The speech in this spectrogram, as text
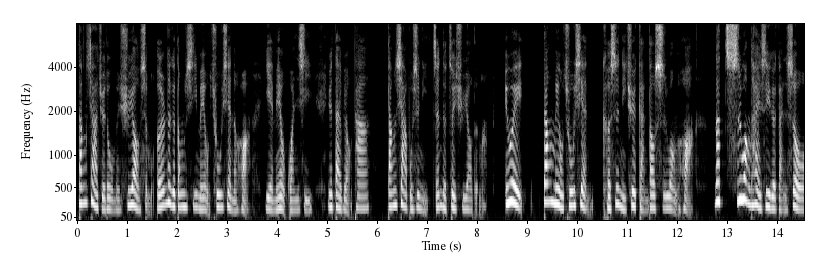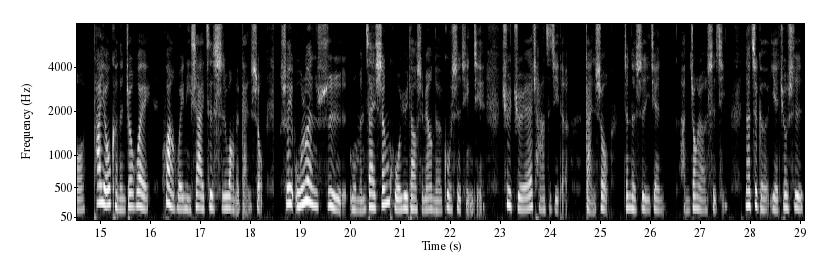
当下觉得我们需要什么，而那个东西没有出现的话，也没有关系，因为代表它。当下不是你真的最需要的嘛？因为当没有出现，可是你却感到失望的话，那失望它也是一个感受哦，它有可能就会换回你下一次失望的感受。所以无论是我们在生活遇到什么样的故事情节，去觉察自己的感受，真的是一件很重要的事情。那这个也就是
